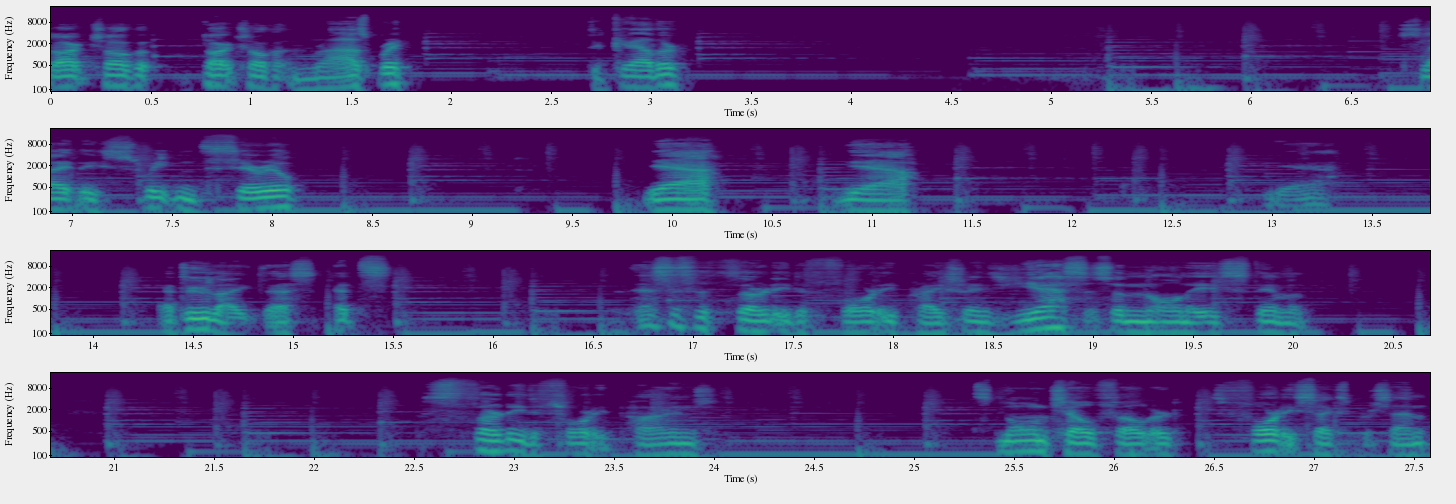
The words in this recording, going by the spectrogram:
Dark chocolate, dark chocolate and raspberry together. Slightly sweetened cereal. Yeah, yeah, yeah. I do like this. It's this is the 30 to 40 price range. Yes, it's a non-age statement. It's 30 to 40 pounds. It's non-chill filtered. It's 46%.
